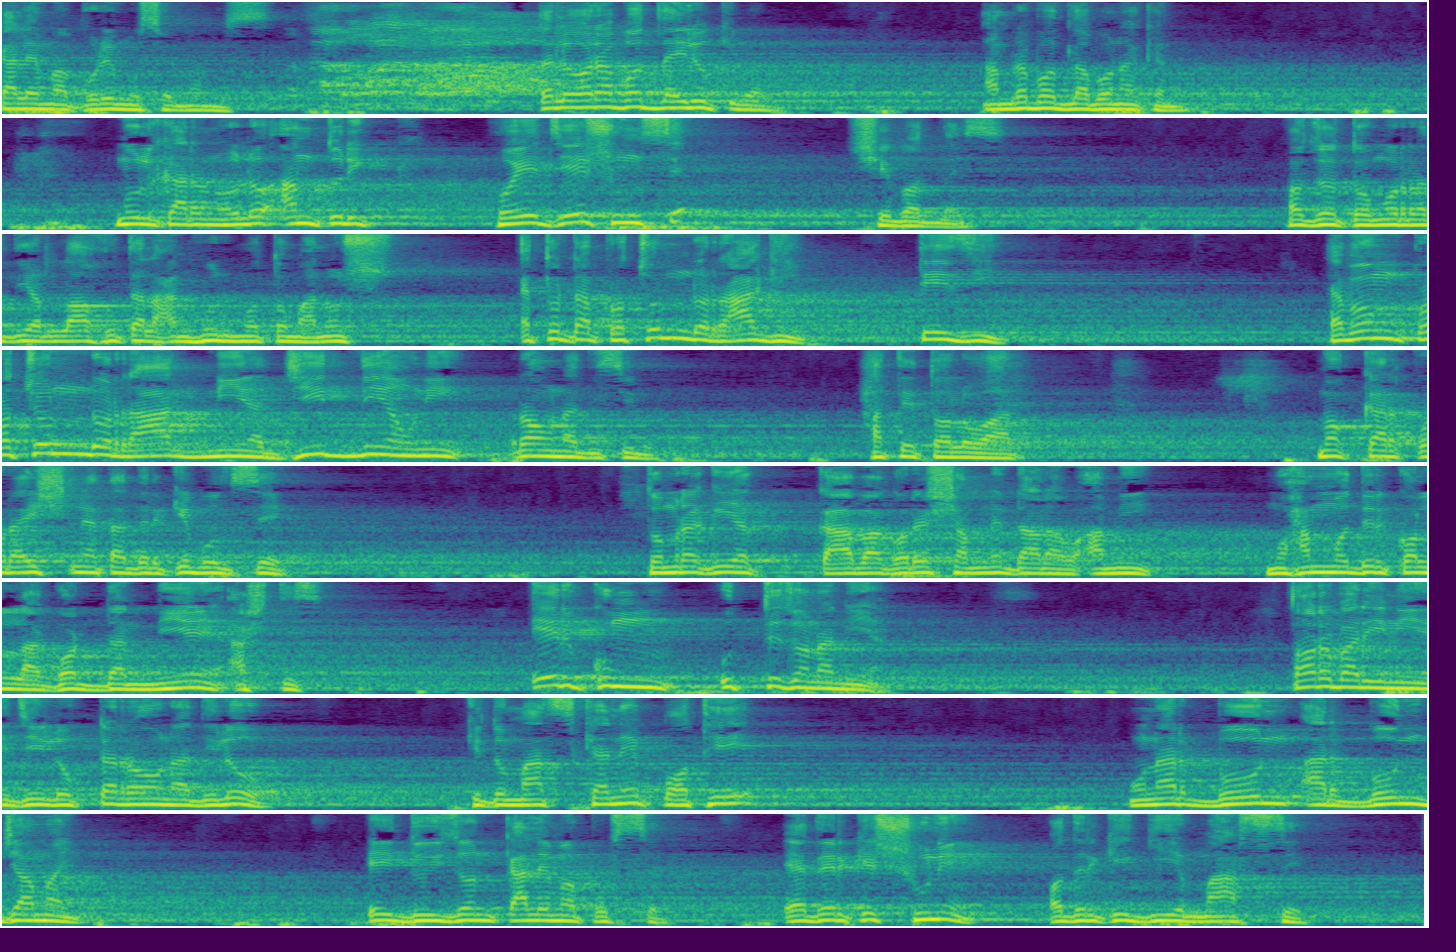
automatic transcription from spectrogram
কালেমা পড়ে মুসলমান হয়েছে তাহলে ওরা বদলাইলো কীভাবে? আমরা বদলাবো না কেন? মূল কারণ হলো আন্তরিক হয়ে যে শুনছে, সে বদলাইছে। হজরত ওমর রাদি আল্লাহ তাল আনহুর মতো মানুষ এতটা প্রচণ্ড রাগী, তেজি এবং প্রচণ্ড রাগ নিয়ে, জিদ নিয়ে উনি রওনা দিছিল। হাতে তলোয়ার মক্কার কোরাইশ নেতাদেরকে বলছে, তোমরা গিয়া কাবা ঘরের সামনে দাঁড়াও, আমি মুহাম্মদের কল্লা গড্ডান নিয়ে আসতেছি। এরকম উত্তেজনা নিয়ে, তরবারি নিয়ে যে লোকটা রওনা দিল, কিন্তু মাঝখানে পথে ওনার বোন আর বোন জামাই, এই দুইজন কালেমা পড়ছে। এদেরকে শুনে ওদেরকে গিয়ে মারছে।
